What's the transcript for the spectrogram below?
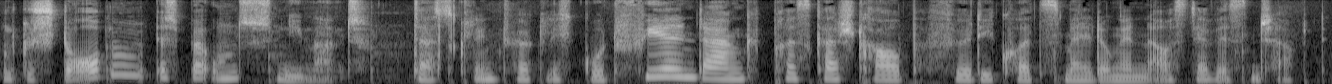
und gestorben ist bei uns niemand. Das klingt wirklich gut. Vielen Dank, Priska Straub, für die Kurzmeldungen aus der Wissenschaft.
